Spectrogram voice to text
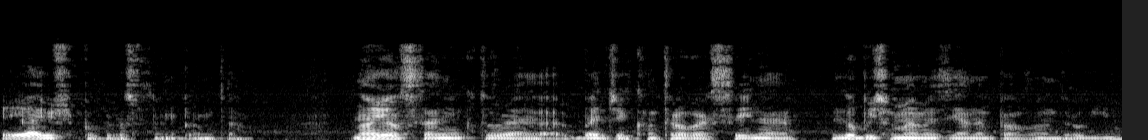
Ja już po prostu nie pamiętam. No i ostatnie, które będzie kontrowersyjne. Lubisz memy z Janem Pawłem II?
